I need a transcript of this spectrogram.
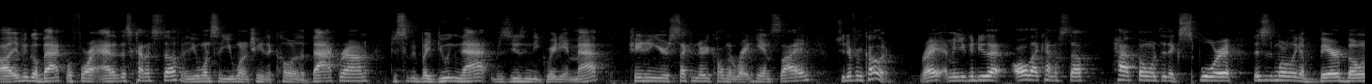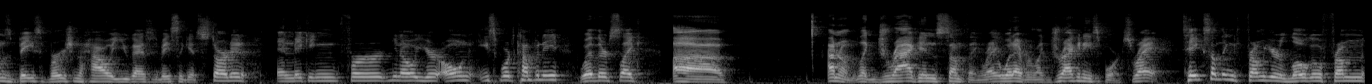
Uh, even go back before I added this kind of stuff. And you want to say you want to change the color of the background, just simply by doing that, just using the gradient map, changing your secondary color on the right-hand side to a different color, right? I mean, you can do that, all that kind of stuff. Have fun with it, explore it. This is more like a bare bones based version of how you guys basically get started and making for, you know, your own esports company, whether it's like, uh, I don't know, like Dragon something, right? Whatever, like Dragon Esports, right? Take something from your logo, from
